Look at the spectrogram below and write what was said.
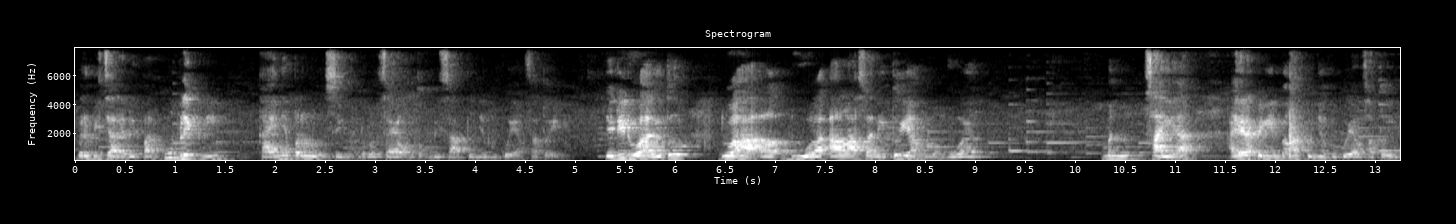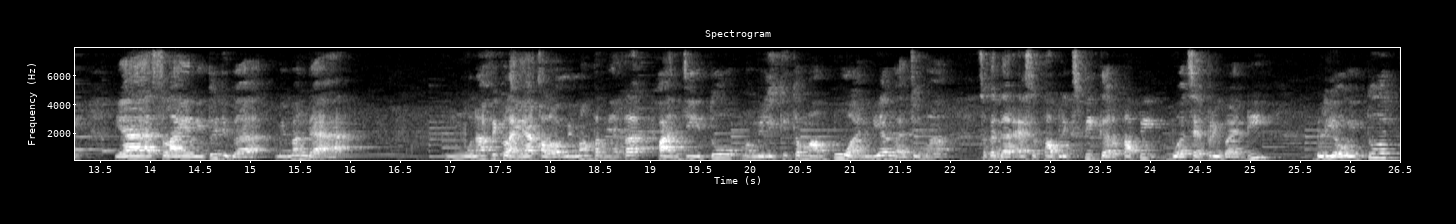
berbicara di depan publik nih kayaknya perlu sih menurut saya untuk bisa punya buku yang satu ini. Jadi dua hal itu dua dua alasan itu yang membuat men, saya akhirnya pengen banget punya buku yang satu ini ya selain itu juga memang nggak munafik lah ya kalau memang ternyata Panji itu memiliki kemampuan dia nggak cuma sekedar as a public speaker tapi buat saya pribadi beliau itu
